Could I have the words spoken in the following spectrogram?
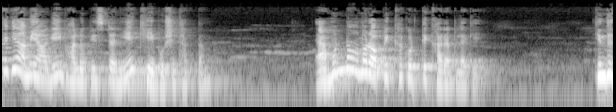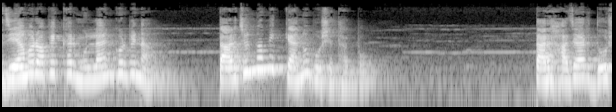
থেকে আমি আগেই ভালো পিসটা নিয়ে খেয়ে বসে থাকতাম। এমন না আমার অপেক্ষা করতে খারাপ লাগে। কিন্তু যে আমার অপেক্ষার মূল্যায়ন করবে না, তার জন্য আমি কেন বসে থাকব? তার হাজার দোষ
